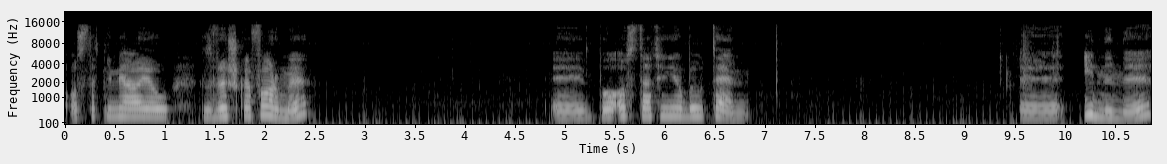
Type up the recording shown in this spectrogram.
ostatnio miały zwyżkę formy. Y, bo ostatnio był ten y, inny,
